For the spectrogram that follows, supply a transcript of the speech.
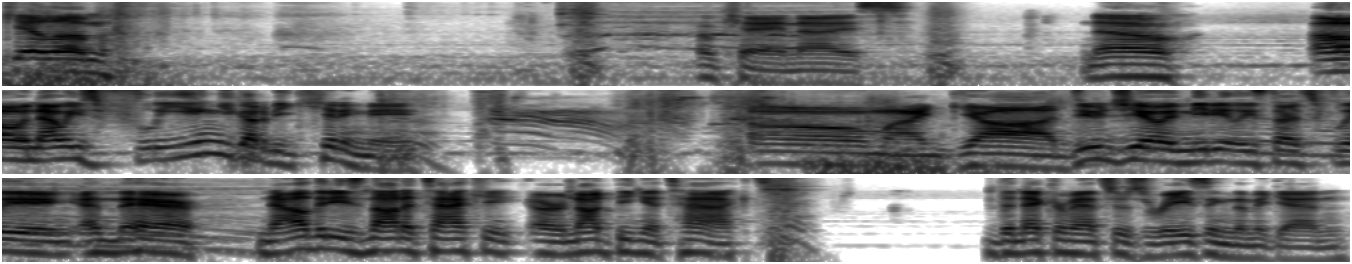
Kill him! Okay, nice. No. Oh, now he's fleeing? You gotta be kidding me. Oh my god. Dugio immediately starts fleeing, and there, now that he's not attacking, or not being attacked, the Necromancer's raising them again.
